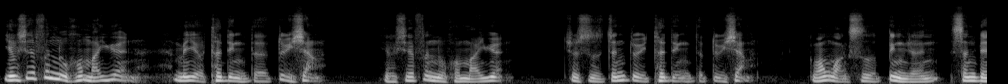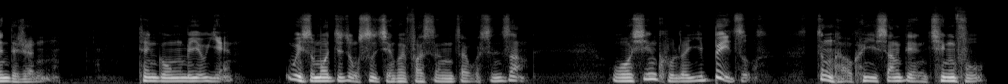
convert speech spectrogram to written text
有些愤怒和埋怨没有特定的对象，有些愤怒和埋怨。就是针对特定的对象，往往是病人身边的人。天公没有眼，为什么这种事情会发生在我身上？我辛苦了一辈子，正好可以享点清福，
